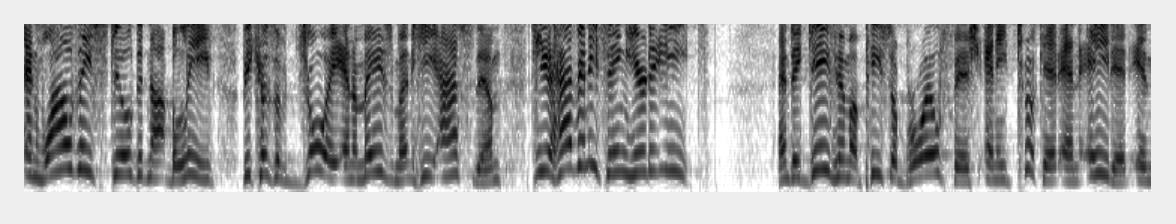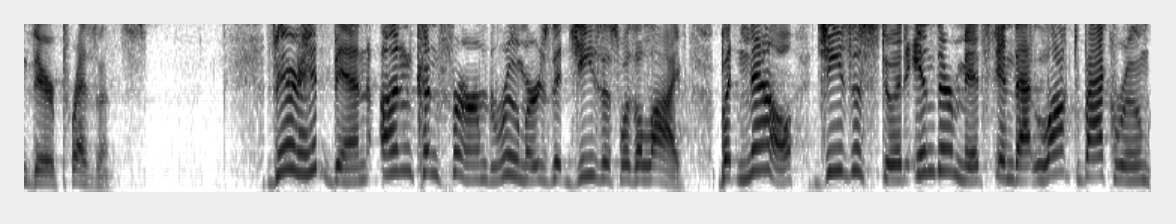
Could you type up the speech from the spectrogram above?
And while they still did not believe, because of joy and amazement, he asked them, Do you have anything here to eat? And they gave him a piece of broiled fish, and he took it and ate it in their presence. There had been unconfirmed rumors that Jesus was alive. But now Jesus stood in their midst in that locked back room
